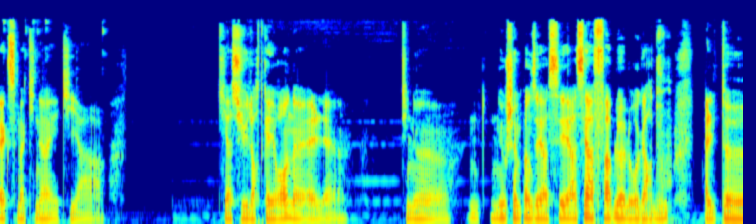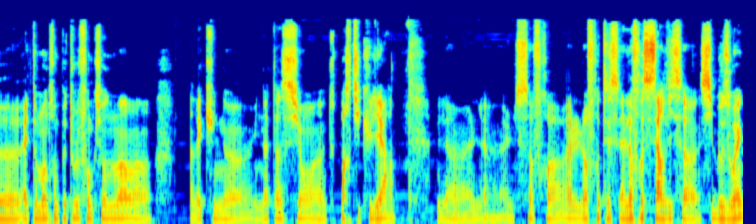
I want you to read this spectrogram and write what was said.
Ex Machina et qui a qui a suivi Lord Chiron. Elle est une, euh, une néo-chimpanzé assez assez affable, le regard doux. Elle te elle te montre un peu tout le fonctionnement. euh, avec une, euh, une attention toute particulière. Elle, elle, offre, elle offre ses services si besoin.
